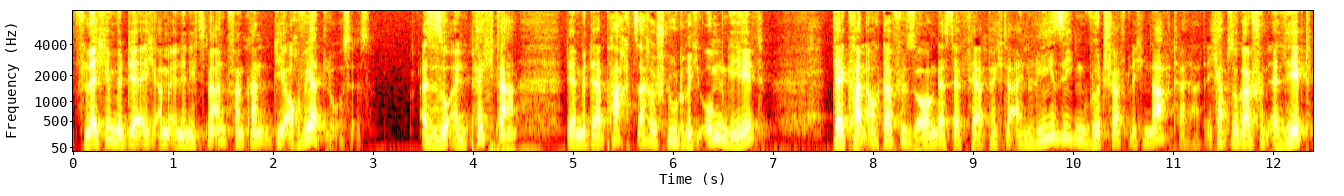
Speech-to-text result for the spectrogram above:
Fläche, mit der ich am Ende nichts mehr anfangen kann, die auch wertlos ist. Also so ein Pächter, der mit der Pachtsache schludrig umgeht, der kann auch dafür sorgen, dass der Verpächter einen riesigen wirtschaftlichen Nachteil hat. Ich habe sogar schon erlebt,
